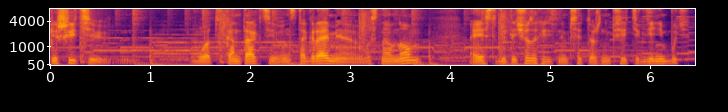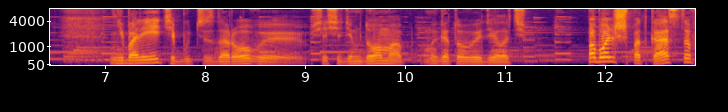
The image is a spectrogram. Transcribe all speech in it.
Пишите вот, ВКонтакте, в Инстаграме в основном. А если где-то еще захотите написать, тоже напишите где-нибудь. Не болейте, будьте здоровы, все сидим дома, мы готовы делать побольше подкастов.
